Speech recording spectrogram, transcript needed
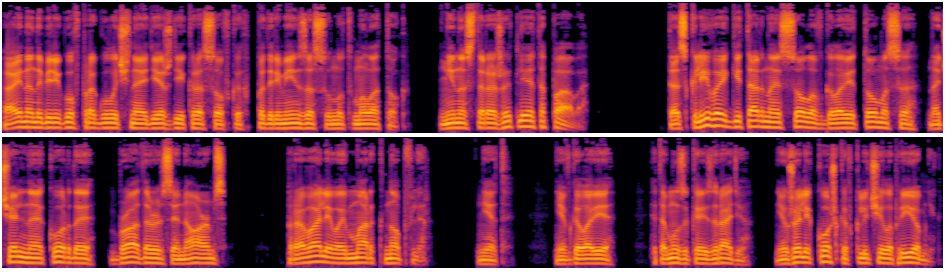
Айна на берегу в прогулочной одежде и кроссовках, под ремень засунут молоток. Не насторожит ли это Пава? Тоскливое гитарное соло в голове Томаса, начальные аккорды «Brothers in Arms», «Проваливай, Марк Нопфлер». Нет, не в голове. Это музыка из радио. Неужели кошка включила приемник?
